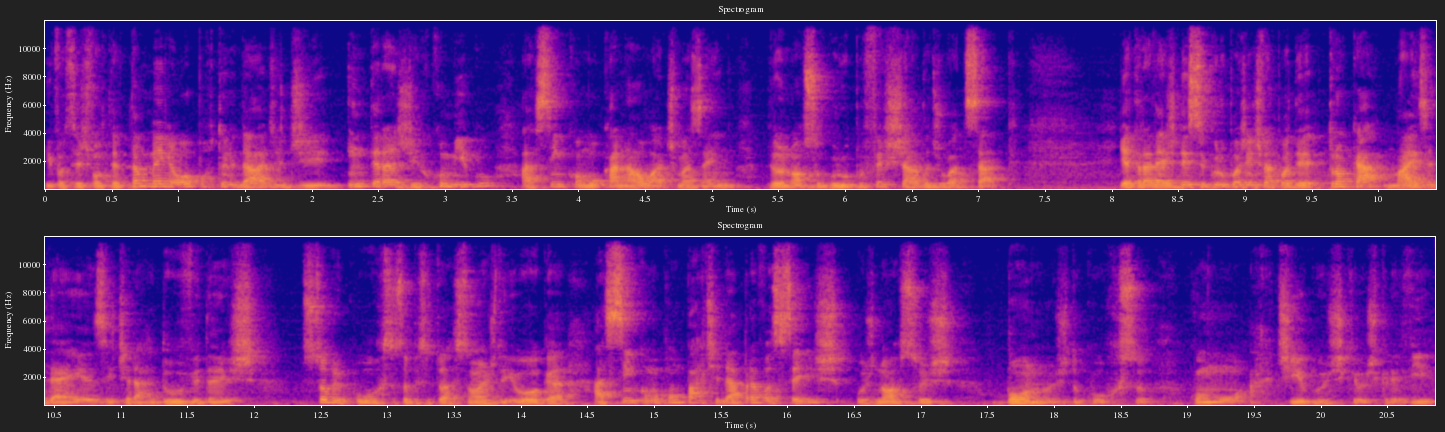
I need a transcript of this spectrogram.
e vocês vão ter também a oportunidade de interagir comigo, assim como o canal Atma Zen, pelo nosso grupo fechado de WhatsApp. E através desse grupo a gente vai poder trocar mais ideias e tirar dúvidas sobre curso, sobre situações do yoga, assim como compartilhar para vocês os nossos bônus do curso, como artigos que eu escrevi,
